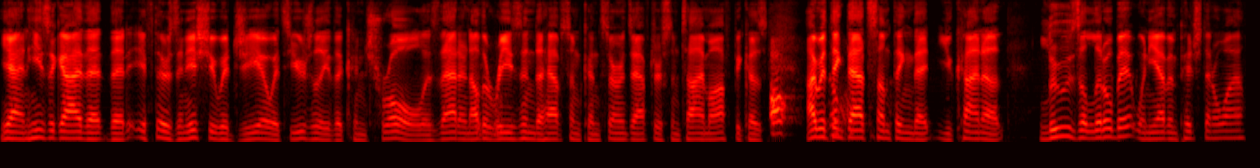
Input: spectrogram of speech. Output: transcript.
Yeah, and he's a guy that, that if there's an issue with Gio, it's usually the control. Is that another reason to have some concerns after some time off? Because oh, I would think no. that's something that you kind of lose a little bit when you haven't pitched in a while.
